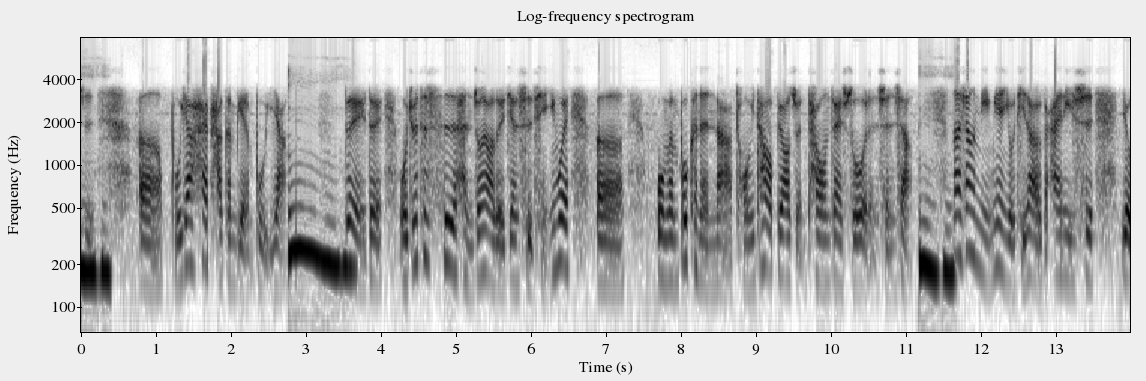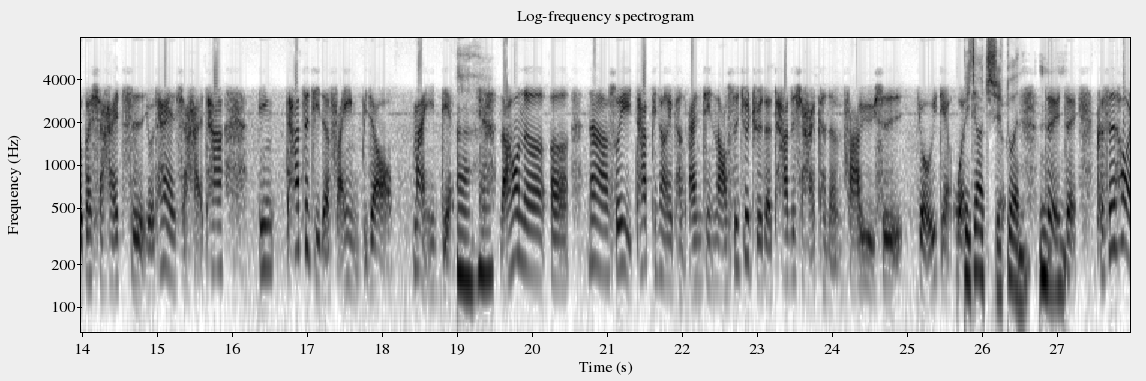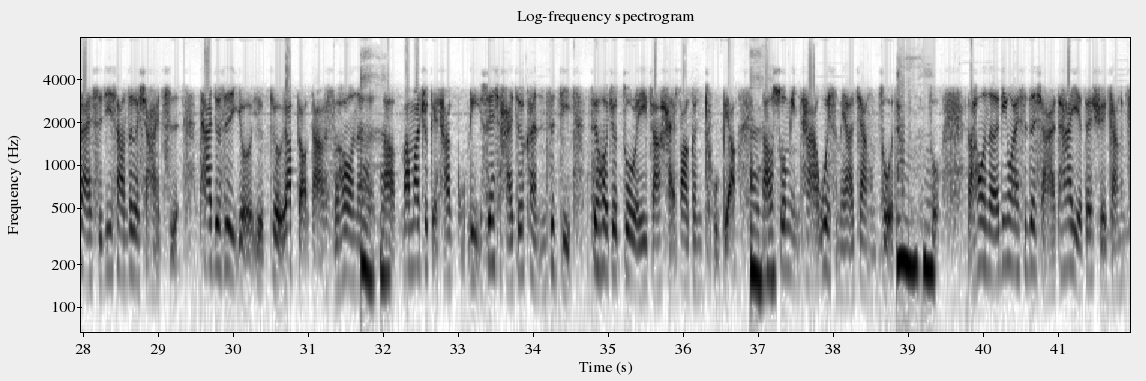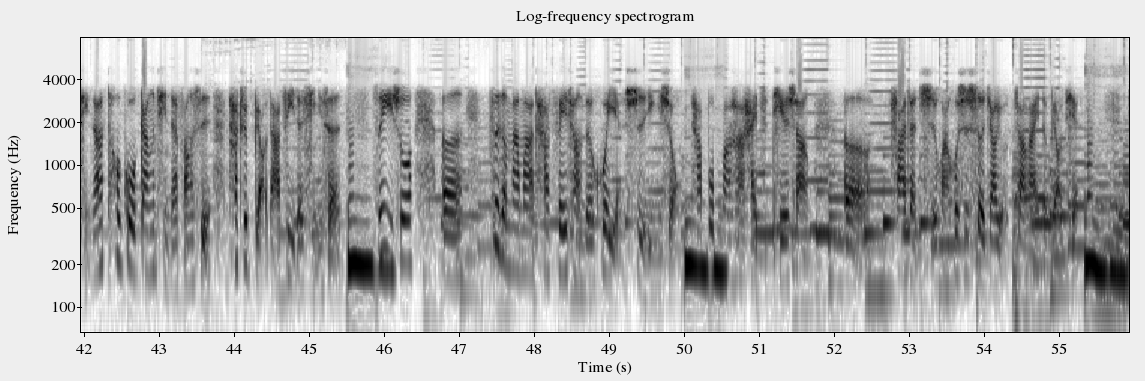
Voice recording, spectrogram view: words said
呃，不要害怕跟别人不一样，嗯对对，我觉得这是很重要的一件事情，因为呃。我们不可能拿同一套标准套用在所有人身上。嗯，那像里面有提到有个案例是，有个小孩子，犹太小孩，他因他自己的反应比较。慢一点，嗯，然后呢，呃，那所以他平常也很安静，老师就觉得他的小孩可能发育是有一点问题，比较迟钝，对对。可是后来实际上这个小孩子他就是有有有要表达的时候呢，那妈妈就给他鼓励，所以小孩子可能自己最后就做了一张海报跟图表，然后说明他为什么要这样做，他怎么做。然后呢，另外是这小孩他也在学钢琴，然后透过钢琴的方式，他去表达自己的心声。嗯，所以说，呃，这个妈妈她非常的会掩饰英雄，他不帮他孩子贴上呃发展迟缓或是社交有障碍的标签，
